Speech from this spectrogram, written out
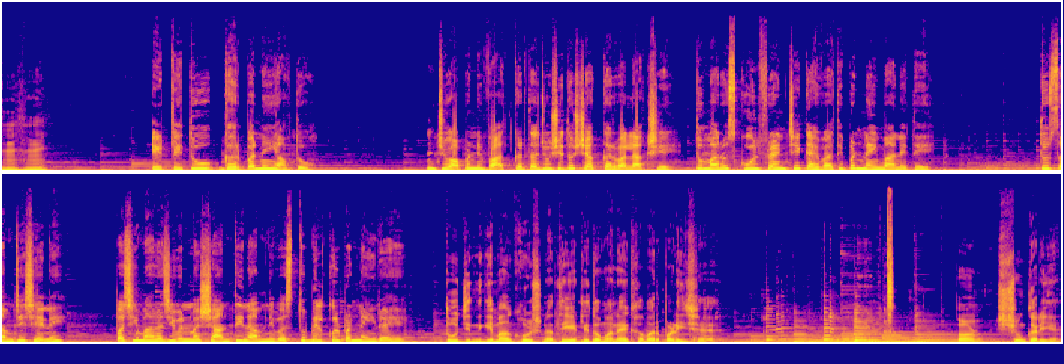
હમ હમ. એટલે તું ઘર પર નહીં આવતો. જો આપણને વાત કરતા જોશે તો શક કરવા લાગશે. તું મારો સ્કૂલ ફ્રેન્ડ છે કહેવાથી પણ નહીં માને તે. તું સમજે છે ને? પછી મારા જીવનમાં શાંતિ નામની વસ્તુ બિલકુલ પણ નહીં રહે. તું જિંદગીમાં ખુશ નથી એટલી તો મને ખબર પડી છે. પણ શું કરીએ?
